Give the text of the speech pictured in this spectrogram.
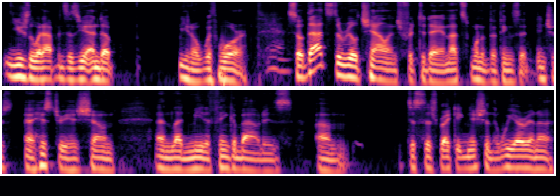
usually what happens is you end up you know with war Yeah. so that's the real challenge for today and that's one of the things that interest, uh, history has shown and led me to think about is um, just this recognition that we are in a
